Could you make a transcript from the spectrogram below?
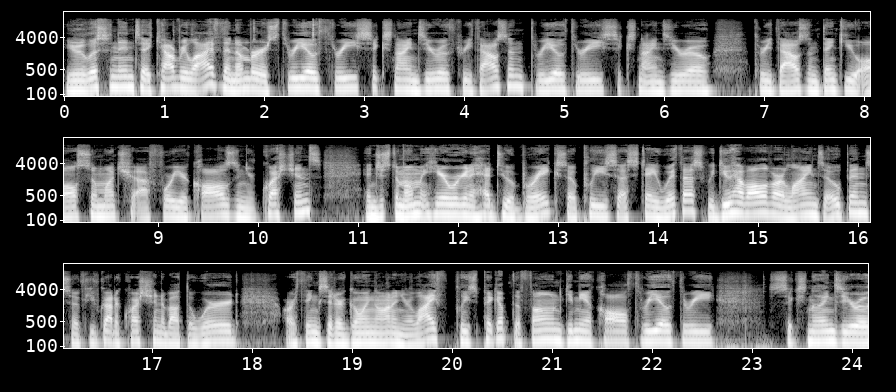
You're listening to Calvary Live. The number is 303 690 3000. 303 690 3000. Thank you all so much uh, for your calls and your questions. In just a moment here, we're going to head to a break, so please uh, stay with us. We do have all of our lines open, so if you've got a question about the Word or things that are going on in your life, please pick up the phone. Give me a call, 303 303 690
